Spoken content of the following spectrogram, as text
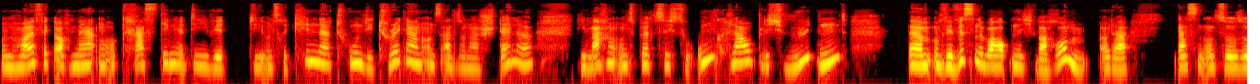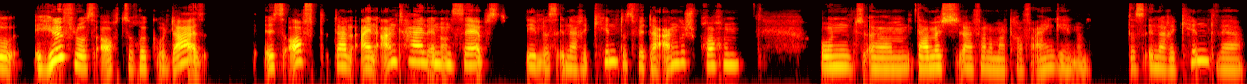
und häufig auch merken, oh krass, Dinge, die wir, die unsere Kinder tun, die triggern uns an so einer Stelle, die machen uns plötzlich so unglaublich wütend ähm, und wir wissen überhaupt nicht warum oder lassen uns so, so hilflos auch zurück. Und da ist, oft dann ein Anteil in uns selbst, eben das innere Kind, das wird da angesprochen. Und ähm, da möchte ich einfach nochmal drauf eingehen. Und das innere Kind, wer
